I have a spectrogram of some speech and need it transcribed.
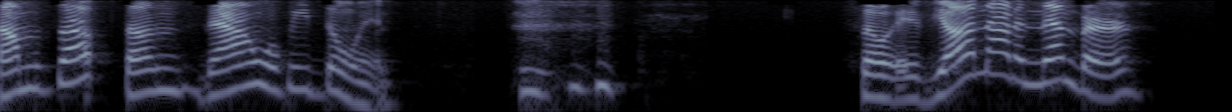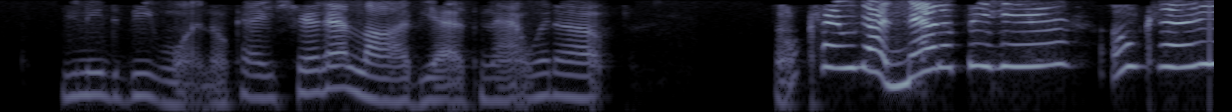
Thumbs up, thumbs down. What we doing? so if y'all not a member, you need to be one. Okay, share that live. Yes, Nat, what up? Okay, we got Nat up in here. Okay,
